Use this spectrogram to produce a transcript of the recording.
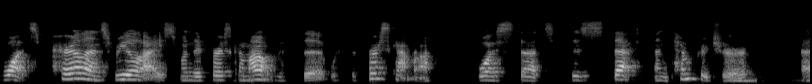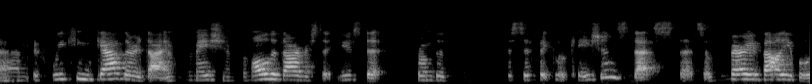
what Paralenz realized when they first come out with the with the first camera was that this depth and temperature, um, if we can gather that information from all the divers that used it from the specific locations, that's that's a very valuable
